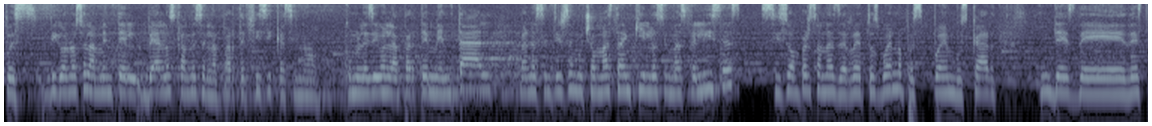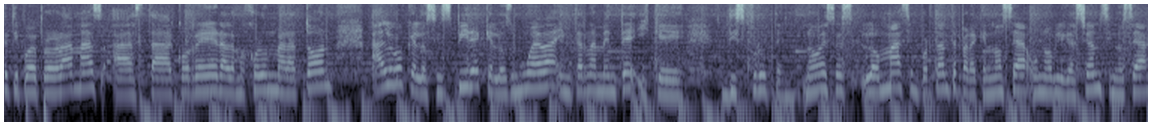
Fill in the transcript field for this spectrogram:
pues digo, no solamente vean los cambios en la parte física, sino, como les digo, en la parte mental, van a sentirse mucho más tranquilos y más felices Si son personas de retos, bueno, pues pueden buscar desde de este tipo de programas hasta correr a lo mejor un maratón, algo que los inspire, que los mueva internamente y que disfruten, ¿no? Eso es lo más importante para que no sea una obligación, sino sea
